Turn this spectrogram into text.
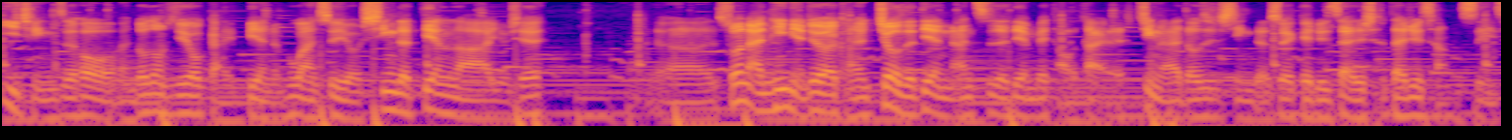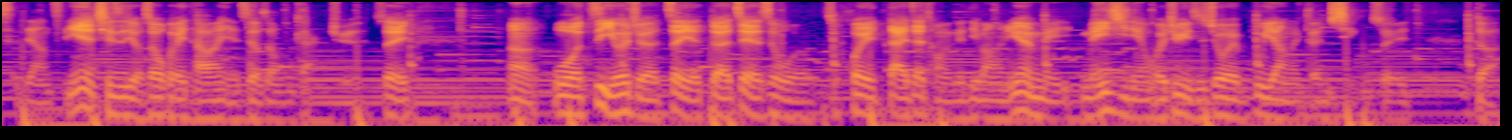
疫情之后，很多东西又改变了，不管是有新的店啦，有些呃说难听点，就有可能旧的店、难吃的店被淘汰了，进来都是新的，所以可以去再再去尝试一次这样子。因为其实有时候回台湾也是有这种感觉，所以。嗯，我自己会觉得这也对，这也是我会待在同一个地方，因为每每几年回去一次就会不一样的更新，所以对吧、啊？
